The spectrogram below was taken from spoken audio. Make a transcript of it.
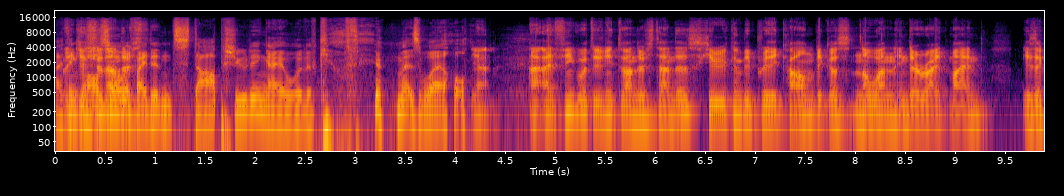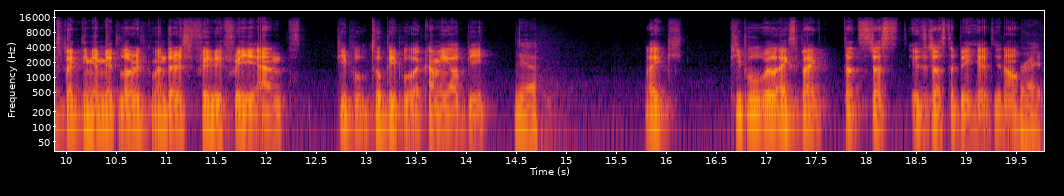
I Like, think also if I didn't stop shooting, I would have killed him as well. Yeah. I, I think what you need to understand is here you can be pretty calm because no one in their right mind is expecting a mid lurk when there is 3v3 and people two people are coming out B. Yeah. Like people will expect that's just it's just a big hit, you know. Right.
